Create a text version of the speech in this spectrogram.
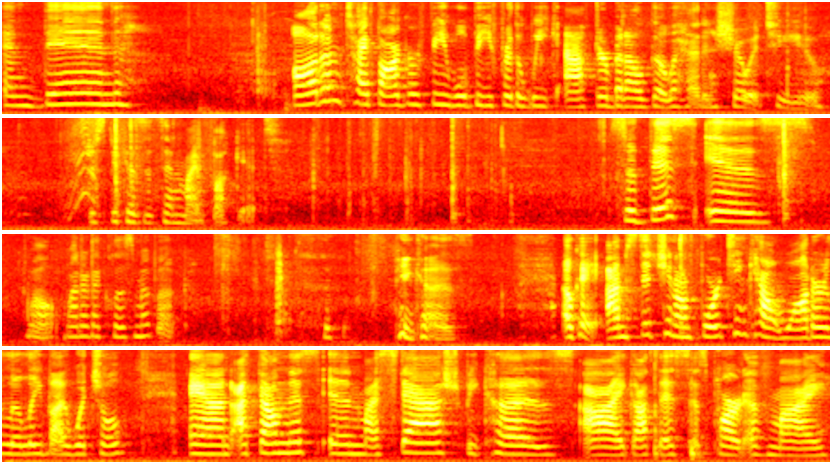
And then autumn typography will be for the week after, but I'll go ahead and show it to you just because it's in my bucket. So this is, well, why did I close my book? because, okay, I'm stitching on 14 count water lily by Wichelt. And I found this in my stash because I got this as part of my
